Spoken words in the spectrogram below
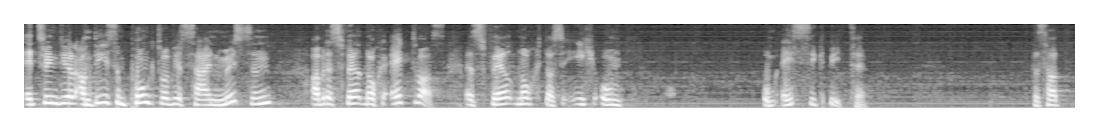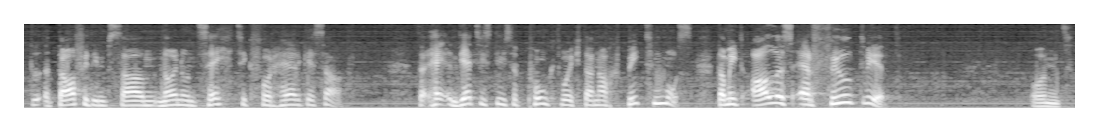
jetzt sind wir an diesem Punkt, wo wir sein müssen, aber es fehlt noch etwas. Es fehlt noch, dass ich um, um Essig bitte. Das hat David im Psalm 69 vorhergesagt. Hey, und jetzt ist dieser Punkt, wo ich danach bitten muss, damit alles erfüllt wird. Und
